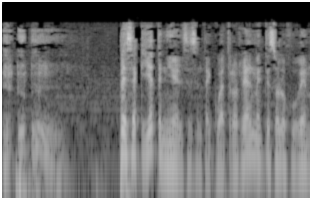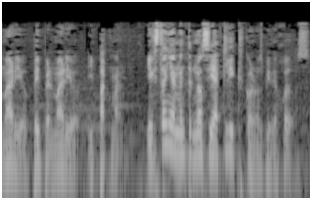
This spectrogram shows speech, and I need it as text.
Pese a que ya tenía el 64, realmente solo jugué Mario, Paper Mario y Pac-Man. Y extrañamente no hacía clic con los videojuegos.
